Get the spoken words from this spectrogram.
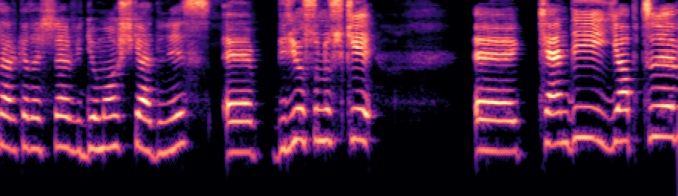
Evet arkadaşlar videoma hoş geldiniz. Ee, biliyorsunuz ki e, kendi yaptığım,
